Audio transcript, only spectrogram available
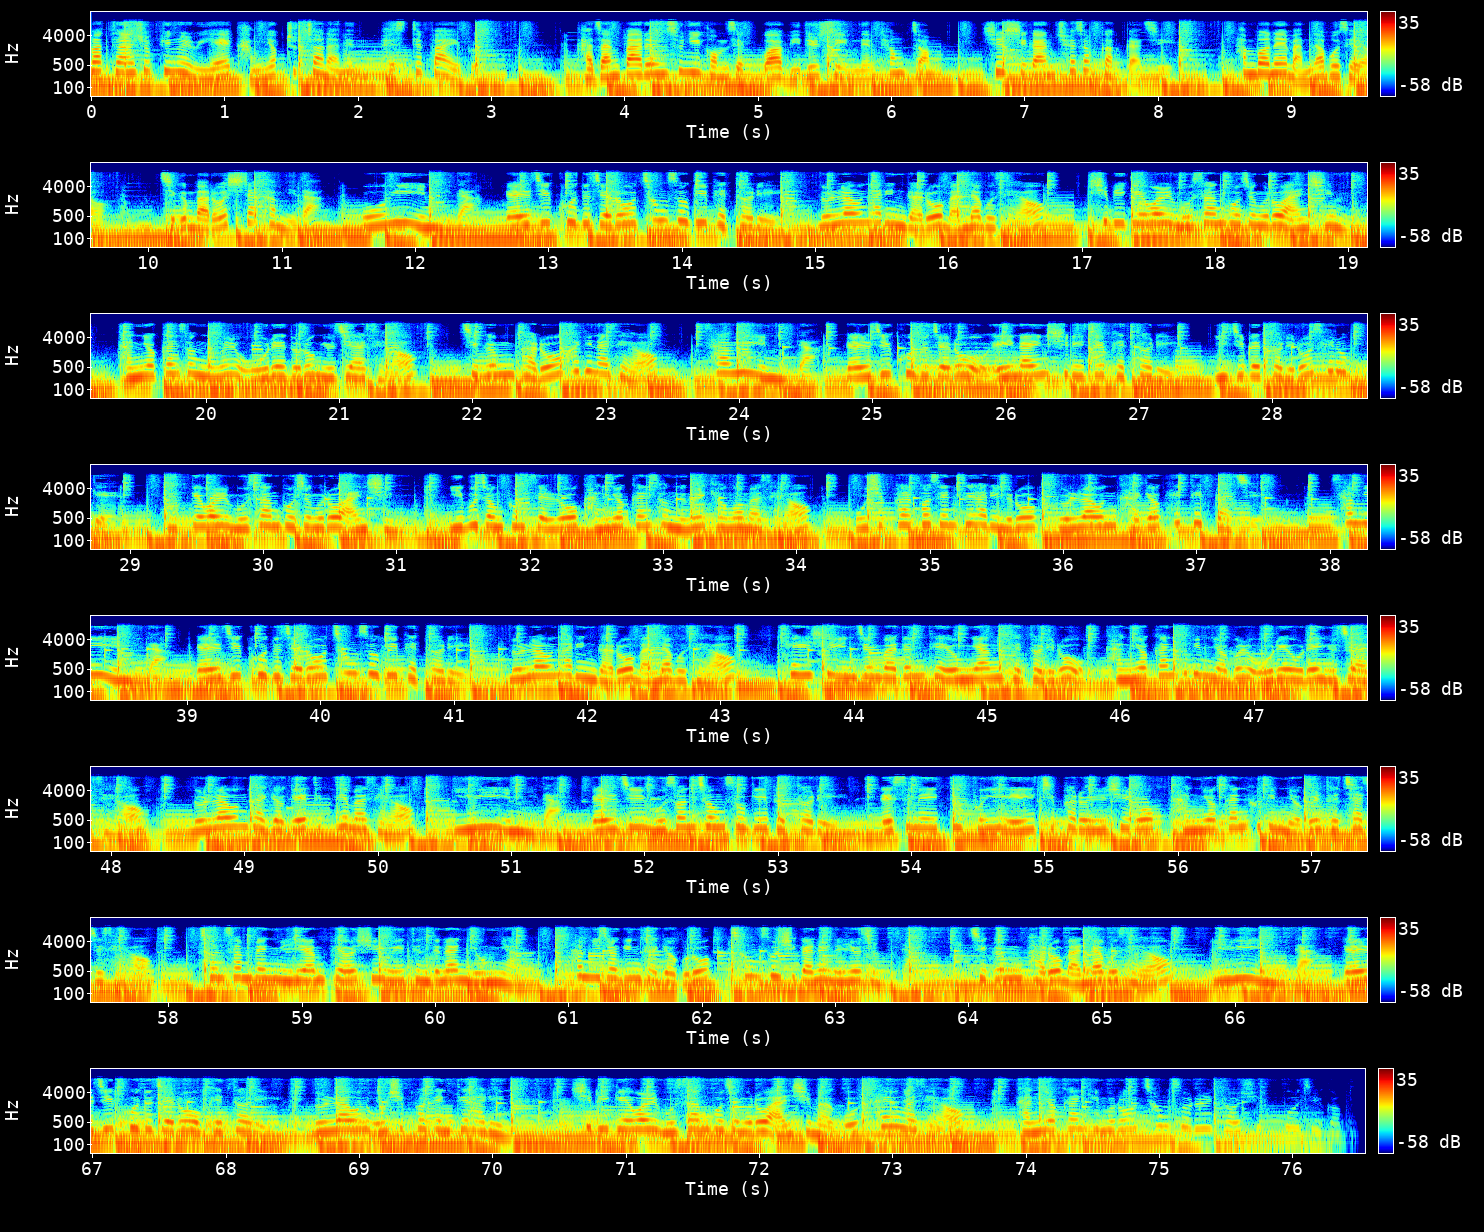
스마트한 쇼핑을 위해 강력 추천하는 베스트 5. 가장 빠른 순위 검색과 믿을 수 있는 평점, 실시간 최저가까지 한 번에 만나보세요. 지금 바로 시작합니다. 5위입니다. LG 코드 제로 청소기 배터리 놀라운 할인가로 만나보세요. 12개월 무상 보증으로 안심. 강력한 성능을 오래도록 유지하세요. 지금 바로 확인하세요. 4위입니다. LG 코드 제로 A9 시리즈 배터리 이지 배터리로 새롭게 6개월 무상 보증으로 안심. 2부 정품 셀로 강력한 성능을 경험하세요. 58% 할인으로 놀라운 가격 혜택까지. 3위입니다. LG 코드 제로 청소기 배터리 놀라운 할인가로 만나보세요. KC 인증받은 대용량 배터리로 강력한 흡입력을 오래오래 유지하세요. 놀라운 가격에 득템하세요. 2위입니다. LG 무선 청소기 배터리 레스메이트 VH851C로 강력한 흡입력을 되찾으세요. 1300mAh의 든든한 용량, 합리적인 가격으로 청소 시간을 늘려줍니다. 지금 바로 만나보세요. 1위입니다. LG 코드 제로 배터리 놀라운 50% 할인 12개월 무상 보증으로 안심하고 사용하세요. 강력한 힘으로 청소를 더 쉽고 즐겁게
